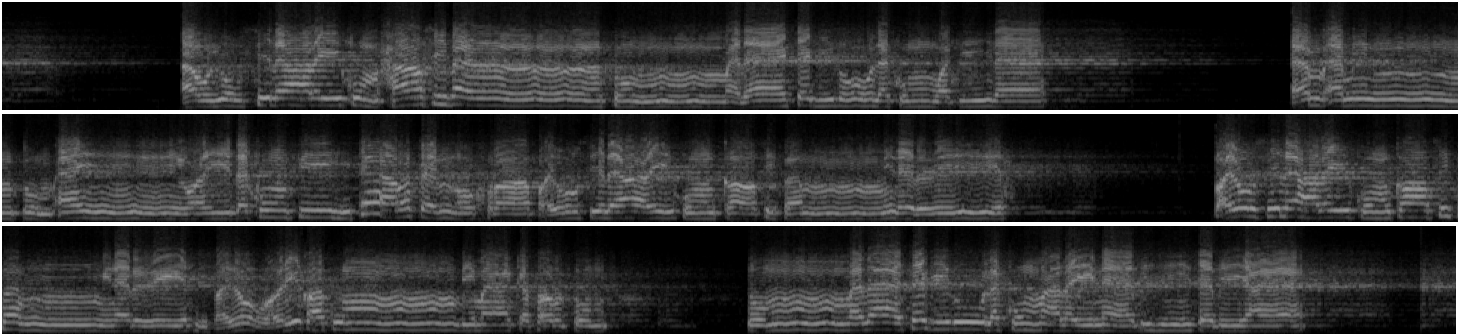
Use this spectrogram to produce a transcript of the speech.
أو يرسل عليكم حاصبا ثم لا تجدوا لكم وكيلا. أم أمنتم أن يعيدكم فيه تارة أخرى فيرسل عليكم قاصفا من الريح؟ فيرسل عليكم قاصفا من الريح فيغرقكم بما كفرتم. ثم لا تجدوا لكم علينا به تبيعا.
